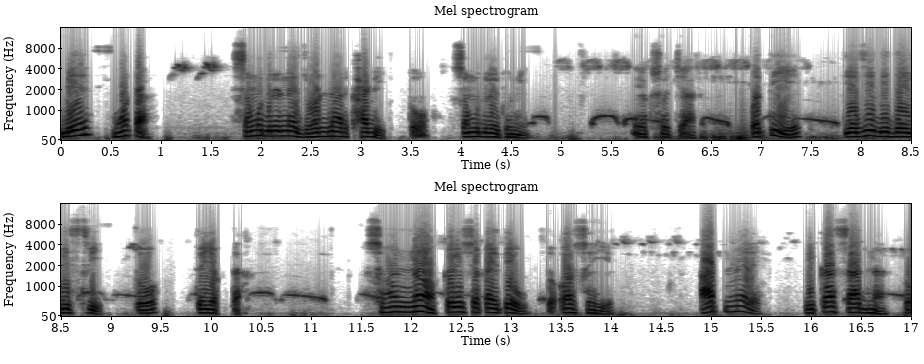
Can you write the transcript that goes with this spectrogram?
બે, મોટા. સમુદ્રને જોડનાર ખાડી તો સમુદ્ર ધુની. એકસો ચાર. પતિએ ત્યજી દીધેલી સ્ત્રી તો તયકતા. સહન ન કરી શકાય તેવું તો અસહ્ય. આપમેળે વિકાસ સાધના તો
